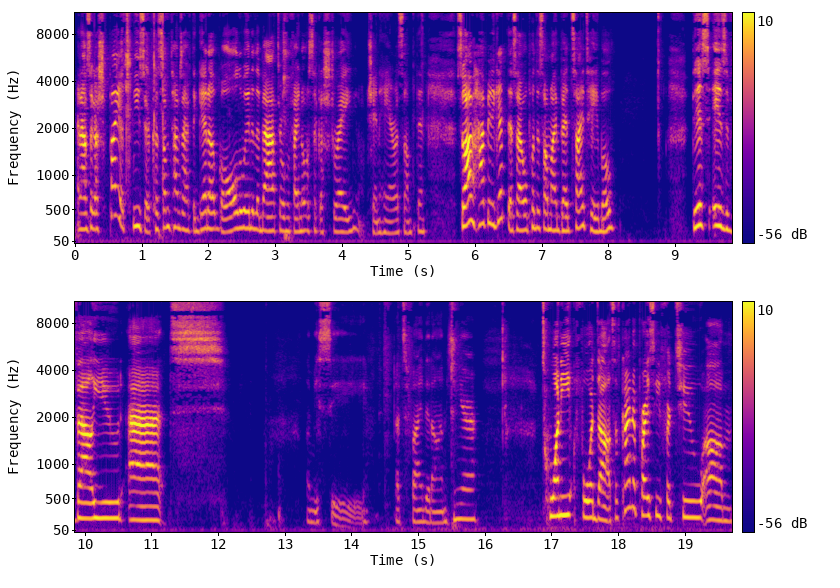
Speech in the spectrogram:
And I was like, I should buy a tweezer because sometimes I have to get up, go all the way to the bathroom if I notice like a stray, you know, chin hair or something. So I'm happy to get this. I will put this on my bedside table. This is valued at let me see. Let's find it on here. $24. It's kind of pricey for two um,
